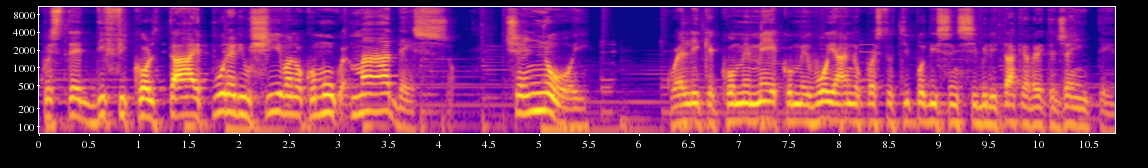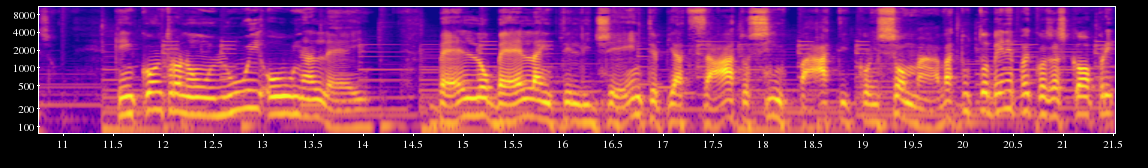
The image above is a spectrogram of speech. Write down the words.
queste difficoltà eppure riuscivano comunque. Ma adesso c'è noi, quelli che come me e come voi hanno questo tipo di sensibilità che avrete già inteso, che incontrano un lui o una lei, bello, bella, intelligente, piazzato, simpatico, insomma, va tutto bene, poi cosa scopri?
